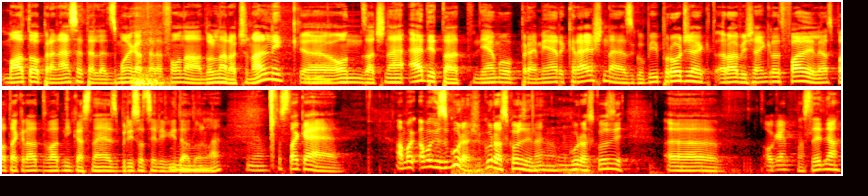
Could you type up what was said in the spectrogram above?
malo to prenesete z mojega telefona dol na računalnik, mm. eh, on začne editati, njemu premier crashne, zgubi projekt, rabi še enkrat file, jaz pa takrat dva dni kasneje zbrisal cel video dol. Ne? Ja. To so take, ampak, ampak zguraš, gura skozi, ne? Gura skozi. Uh, ok, naslednja,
